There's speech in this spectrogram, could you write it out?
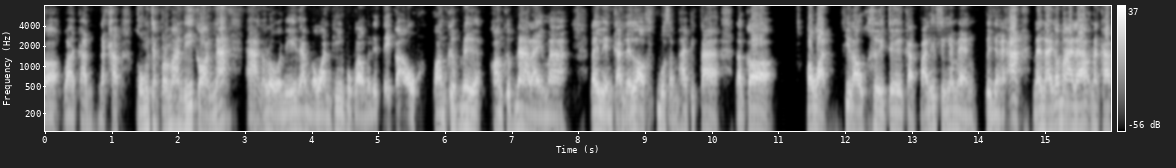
ก็ว่ากันนะครับ คงจะประมาณนี้ก่อนนะอ่าสำหรับวันนี้นะวันที่พวกเราไม่ได้เตะก็เอาความคืบหน้าความคืบหน้าอะไรมาไล่เรียงกันแล้วรอบทสัมภาษณ์พิต้าแล้วก็ประวัติ ที่เราเคยเจอกับปารีสแซงต์แมงเป็นยังไงอะไหนๆก็มาแล้วนะครับ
